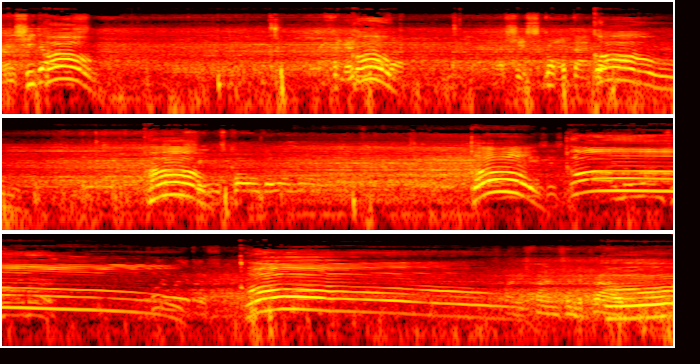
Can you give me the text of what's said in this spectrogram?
And she does. And Goal! And She scored that one. Goal! Goal! She was called the wrong one. Goal! Goal! Goal! Spanish fans in the crowd. Goal!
